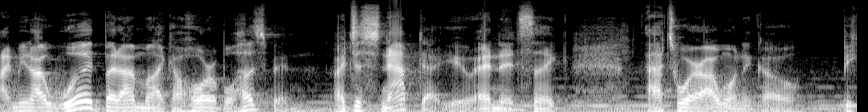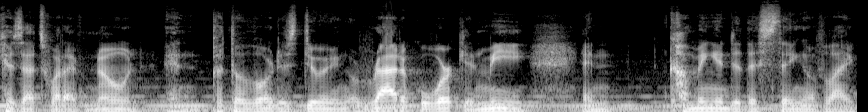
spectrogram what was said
I mean, I would, but I'm like a horrible husband. I just snapped at you. And it's like, that's where I want to go because that's what I've known. And, but the Lord is doing a radical work in me and coming into this thing of like,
